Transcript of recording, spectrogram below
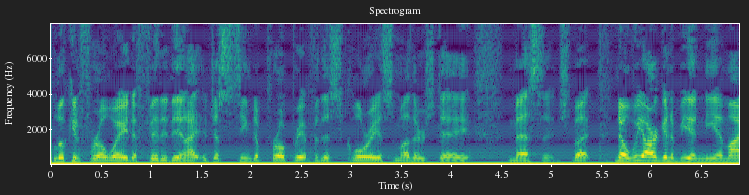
looking for a way to fit it in. I, it just seemed appropriate for this glorious Mother's Day message. But no, we are going to be in Nehemiah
